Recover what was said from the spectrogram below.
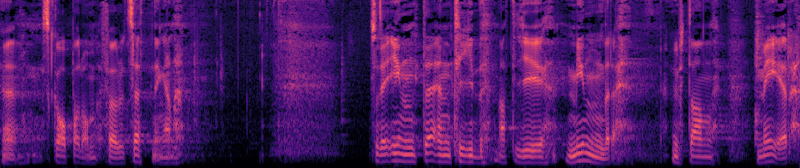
eh, skapa de förutsättningarna. Så det är inte en tid att ge mindre utan mer.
